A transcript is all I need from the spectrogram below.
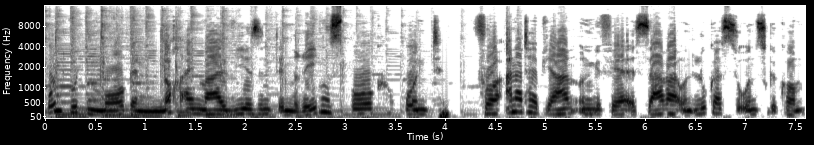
Und guten Morgen noch einmal. Wir sind in Regensburg und vor anderthalb Jahren ungefähr ist Sarah und Lukas zu uns gekommen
